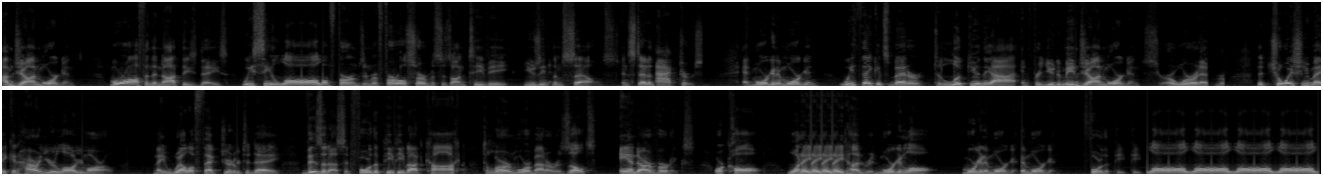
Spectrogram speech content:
I'm John Morgan. More often than not these days, we see law firms and referral services on TV using themselves instead of actors. At Morgan & Morgan, we think it's better to look you in the eye and for you to meet John Morgan. Sir, we're The choice you make in hiring your lawyer tomorrow may well affect your today. Visit us at forthepp.com to learn more about our results and our verdicts or call 1-800 Morgan Law. Morgan & Morgan and Morgan for the PP. Law, law, law, law.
